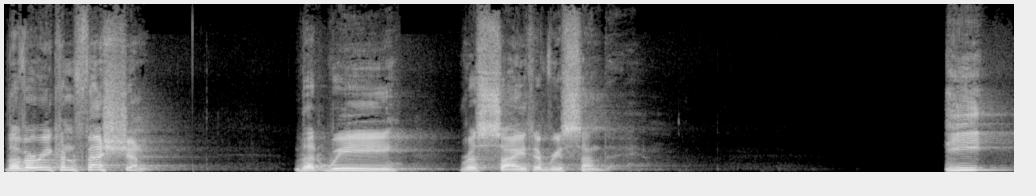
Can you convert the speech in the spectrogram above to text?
the very confession that we recite every Sunday. He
